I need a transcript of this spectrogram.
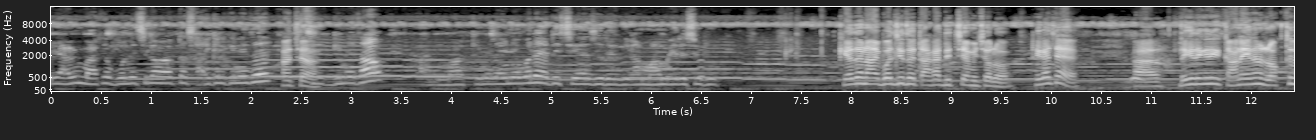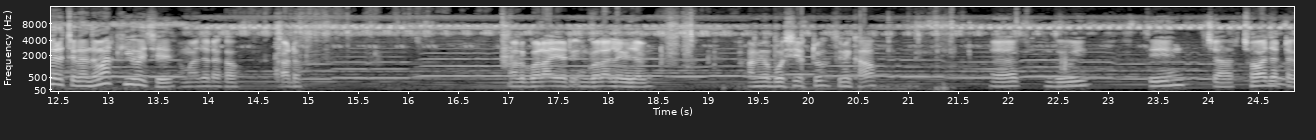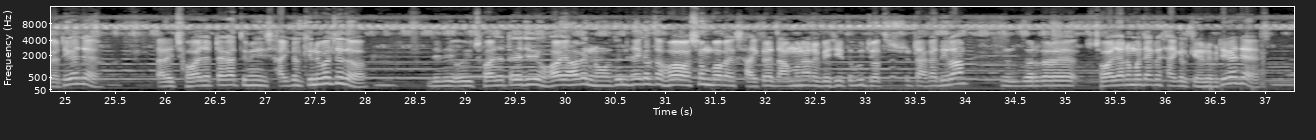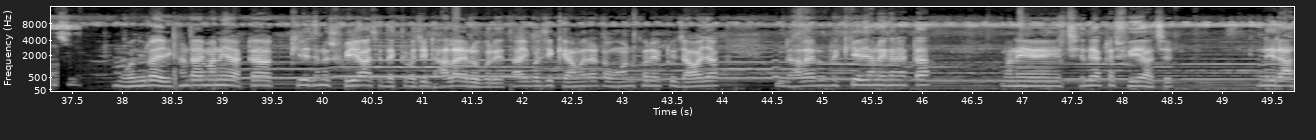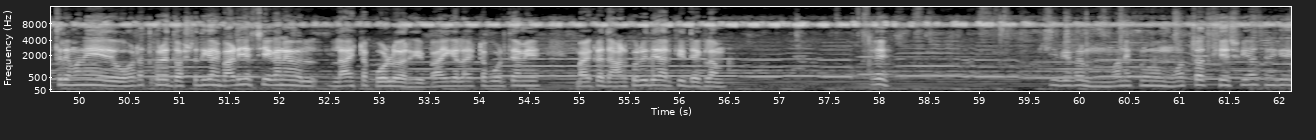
এই আমি মাকে বলেছিলাম একটা সাইকেল কিনে দে। আচ্ছা। কিনে দাও। আর মা কিনে দেয়নি বলে এটি চেয়েছি রেখি আর মা মেরেছি কেঁদো নাই বলছি তো টাকা দিচ্ছি আমি চলো। ঠিক আছে? আর দেখি দেখি কানে এখানে রক্ত বেরোচ্ছে কেন? তোমার কি হয়েছে? মাজাটা খাও কাটো। আর গলায় গলায় লেগে যাবে। আমিও বসি একটু। তুমি খাও। এক দুই তিন চার ছ হাজার টাকা ঠিক আছে? তাহলে ছ হাজার টাকা তুমি সাইকেল কিনে বলছো তো? যদি ওই ছ হাজার টাকা যদি হয়, হবে, নতুন সাইকেল তো হওয়া অসম্ভব। এক সাইকেলের দাম মনে হয় বেশি, তবু যথেষ্ট টাকা দিলাম। দরকার ছ হাজারের মধ্যে একটা সাইকেল কিনে নেবে, ঠিক আছে? বন্ধুরা, এইখানটায় মানে একটা কে যেন শুয়ে আছে দেখতে পাচ্ছি ঢালাইয়ের উপরে। তাই বলছি ক্যামেরাটা অন করে একটু যাওয়া যাক। ঢালাইয়ের উপরে কে যেন এখানে একটা মানে ছেলে একটা শুয়ে আছে। মানে রাত্রে মানে হঠাৎ করে দশটার দিকে আমি বাড়ি যাচ্ছি, এখানে লাইটটা পড়ল আর কি। বাইকে লাইটটা পড়তে আমি বাইকটা দাঁড় করে দিয়ে আর কি দেখলাম। এ কি ব্যাপার? মানে কোনো মদ টদ খেয়ে শুয়ে আছে নাকি?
